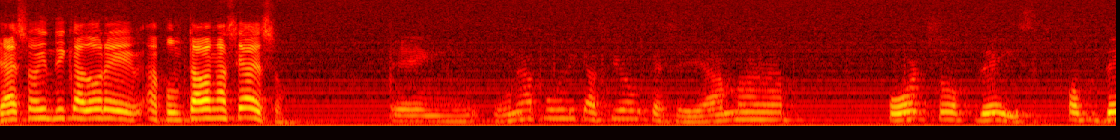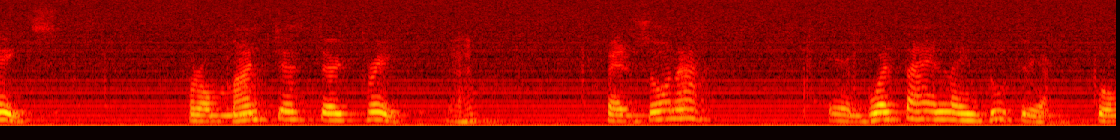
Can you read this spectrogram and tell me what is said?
ya esos indicadores apuntaban hacia eso. En una publicación que se llama Ports of Days, Updates from Manchester Trade, personas envueltas en la industria con,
